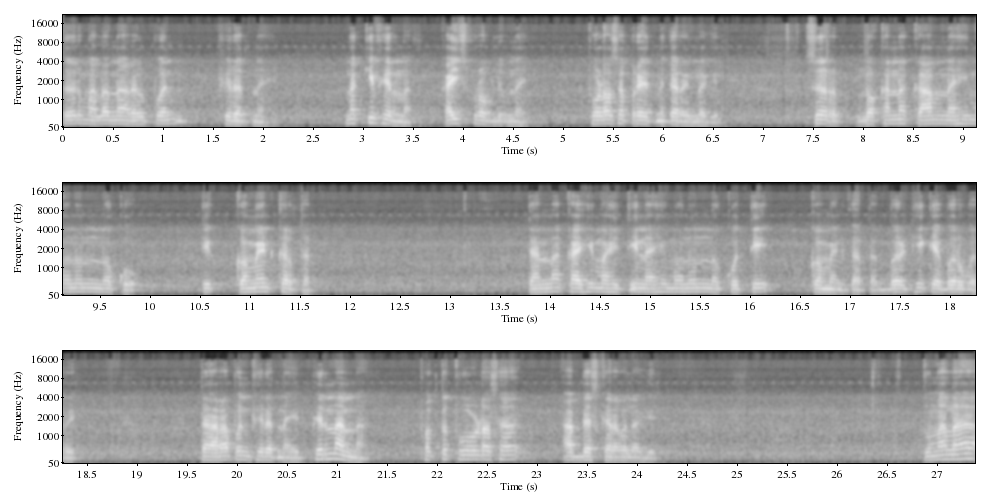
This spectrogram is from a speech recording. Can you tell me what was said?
सर मला नारळ पण फिरत नाही. नक्की फिरणार. काहीच प्रॉब्लेम नाही. थोडासा प्रयत्न करायला लागेल. सर लोकांना काम नाही म्हणून नको. ते कमेंट करतात. त्यांना काही माहिती नाही म्हणून नको. ते कमेंट करतात. बरं ठीक आहे बरोबर आहे. तारा पण फिरत नाहीत. फिरणार ना? फक्त थोडासा अभ्यास करावा लागेल. तुम्हाला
